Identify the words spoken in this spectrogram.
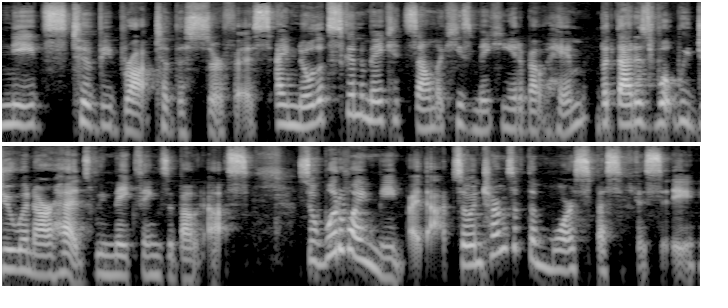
needs to be brought to the surface. I know that's going to make it sound like he's making it about him, but that is what we do in our heads. We make things about us. So, what do I mean by that? So, in terms of the more specificity,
